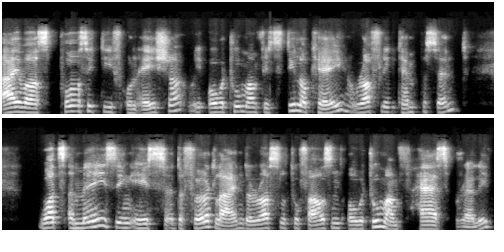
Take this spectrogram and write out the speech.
I was positive on Asia. Over two months, it's still okay, roughly 10%. What's amazing is the third line, the Russell 2000 over two months has rallied.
